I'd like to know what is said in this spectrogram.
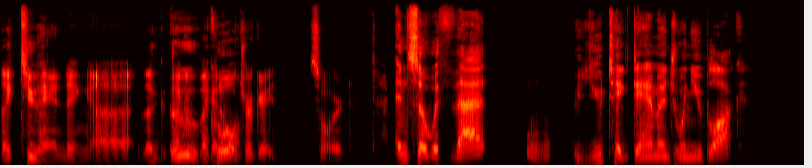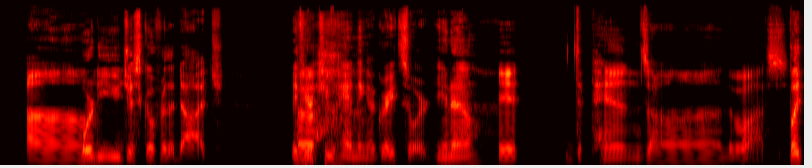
Like two handing uh like, a- Ooh, like an ultra great sword. And so with that you take damage when you block Um or do you just go for the dodge? If you're two-handing a great sword, you know? it depends on the boss. But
